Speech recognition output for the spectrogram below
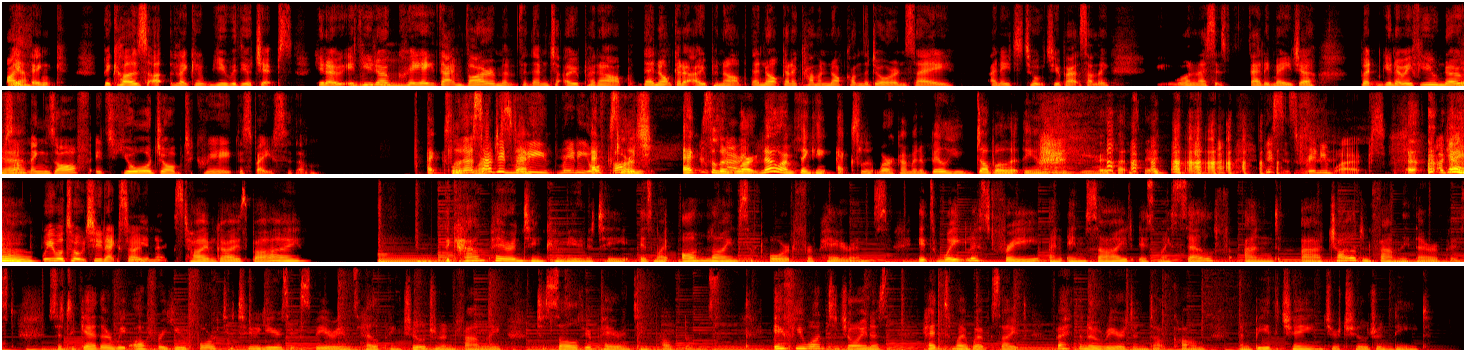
I Yeah. think because, uh, like uh, you with your chips, you know, if you don't Mm. create that environment for them to open up, they're not going to open up. They're not going to come and knock on the door and say, "I need to talk to you about something," well, unless it's fairly major but you know if you know Yeah. something's off it's your job to create the space for them Excellent. well that work, sounded Stef. really really Excellent. Excellent Sorry. work. No, I'm thinking excellent work. I'm going to bill you double at the end of the year. That's it. this has really worked okay we will talk to you next See you time next time, guys. Bye. The Calm Parenting community is my online support for parents. It's waitlist free, and inside is myself and a child and family therapist. So, together, we offer you 42 years' experience helping children and family to solve your parenting problems. If you want to join us, head to my website, bethanoriordan.com, and be the change your children need.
